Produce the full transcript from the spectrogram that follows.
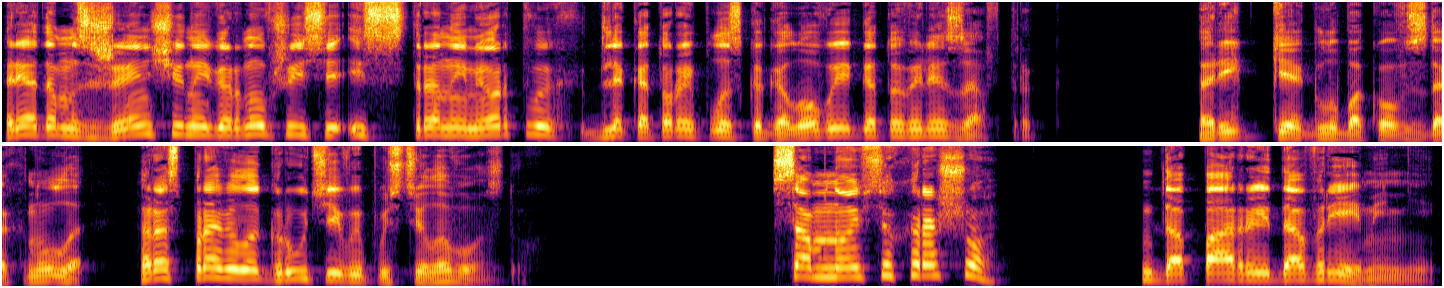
рядом с женщиной, вернувшейся из страны мертвых, для которой плоскоголовые готовили завтрак. Рикке глубоко вздохнула, расправила грудь и выпустила воздух. Со мной все хорошо. До поры до времени».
